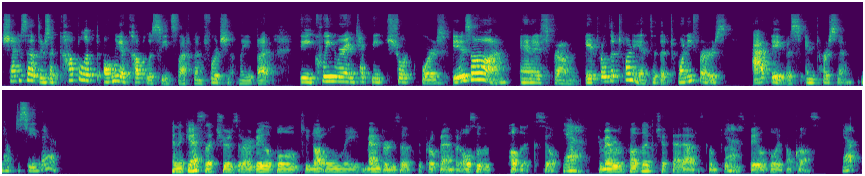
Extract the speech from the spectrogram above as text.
Check us out. There's a couple of, only a couple of seats left, unfortunately, but the queen rearing technique short course is on and it's from April the 20th to the 21st at Davis in person. We hope to see you there. And the guest lectures are available to not only members of the program, but also the public. So Yeah, if you're a member of the public, check that out. It's completely Yeah. available at no cost. yep.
